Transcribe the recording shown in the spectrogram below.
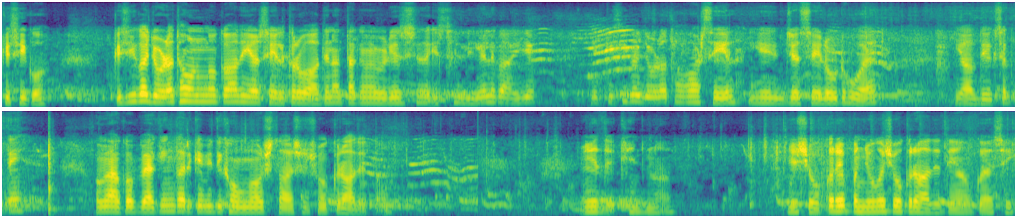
किसी को। किसी का जोड़ा था, उनको कहा था यार सेल करवा देना, ताकि मैं वीडियो से इससे लिए लगाइए। ये किसी का जोड़ा था वहाँ सेल ये जो सेल आउट हुआ है, ये आप देख सकते हैं। और मैं आपको पैकिंग करके भी दिखाऊँगा, और साथ से शो करा देता हूँ। ये देखें जनाब। ये शोकर है पंजों का शो करा देते हैं आपको ऐसे ही।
